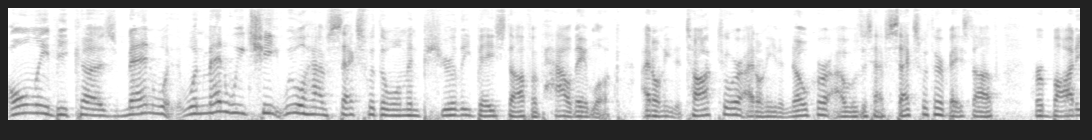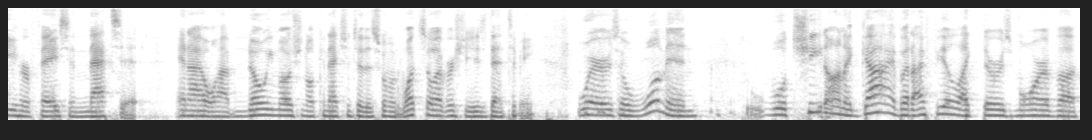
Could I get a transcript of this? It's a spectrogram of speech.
only because men, when men we cheat, we will have sex with a woman purely based off of how they look. I don't need to talk to her. I don't need to know her. I will just have sex with her based off her body, her face, and that's it. And I will have no emotional connection to this woman whatsoever. She is dead to me. Whereas a woman will cheat on a guy, but I feel like there is more of a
